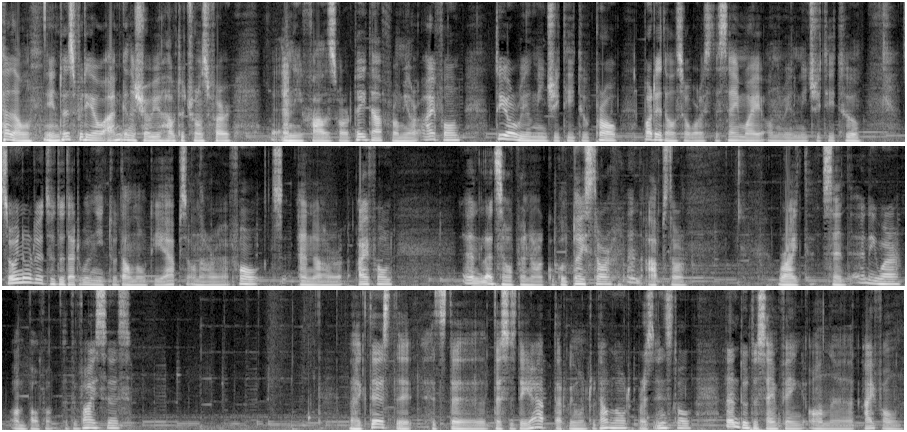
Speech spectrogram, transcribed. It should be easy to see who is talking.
Speaker 1: Hello, in this video I'm gonna show you how to transfer any files or data from your iPhone to your Realme GT2 Pro, but it also works the same way on Realme GT2. So in order to do that we'll need to download the apps on our phones and our iPhone and let's open our Google Play Store and App Store. Write send anywhere on both of the devices. Like this the, it's the this is the app that we want to download press install and do the same thing on uh, iphone.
